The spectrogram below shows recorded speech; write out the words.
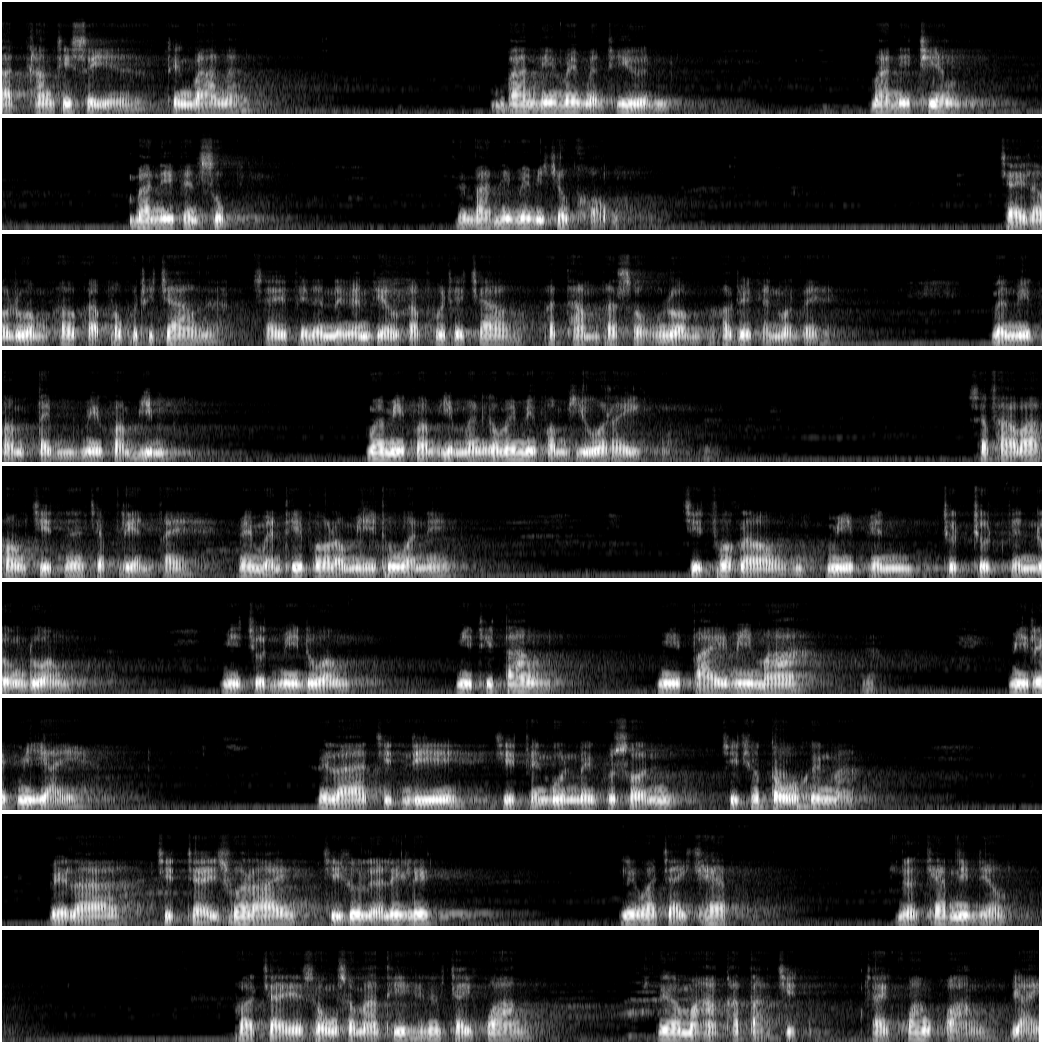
ตัดครั้งที่สี่ถึงบ้านแล้วบ้านนี้ไม่เหมือนที่อื่น บ้านนี้เที่ยง บ้านนี้เป็นสุขแต่บ้านนี้ไม่มีเจ้าของ ใจเรารวมเข้ากับพระพุทธเจ้านะใจเป็นอันหนึ่งอันเดียวกับพระพุทธเจ้า พระธรรมพระสงฆ์รวมเข้าด้วยกันหมดเลยมันมีความเต็มมีความอิ่ม เมื่อมีความอิ่มมันก็ไม่มีความหิวอะไรอีก สภาวะของจิตนะจะเปลี่ยนไป ไม่เหมือนที่พวกเรามีทุกวันนี้ จิตพวกเรามีเป็นจุดๆเป็นดวงดวงมีจุดมีดวง มีที่ตั้ง มีไปมีมา มีเล็กมีใหญ่ เวลาจิตดี จิตเป็นบุญเป็นกุศล จิตก็โตขึ้นมา เวลาจิตใจชั่วร้าย จิตก็เหลือเล็ก ๆ เรียกว่าใจแคบ เหลือแคบนิดเดียว พอใจทรงสมาธิเรียกใจกว้างเรียกมหคตะจิต ใจกว้างขวางใหญ่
